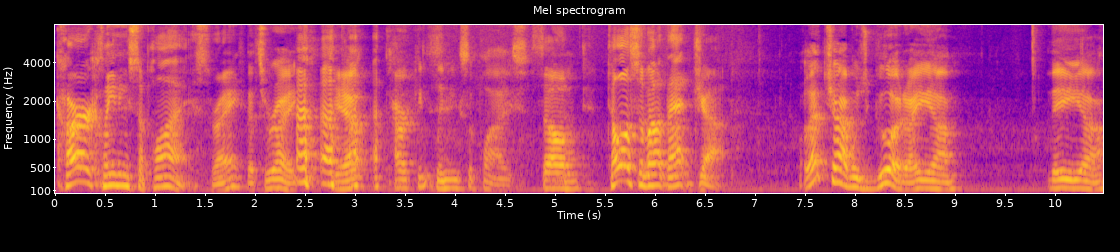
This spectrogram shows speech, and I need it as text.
car cleaning supplies, right? That's right. yeah, car cleaning supplies. So tell us about that job. Well, that job was good. I uh, they uh,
